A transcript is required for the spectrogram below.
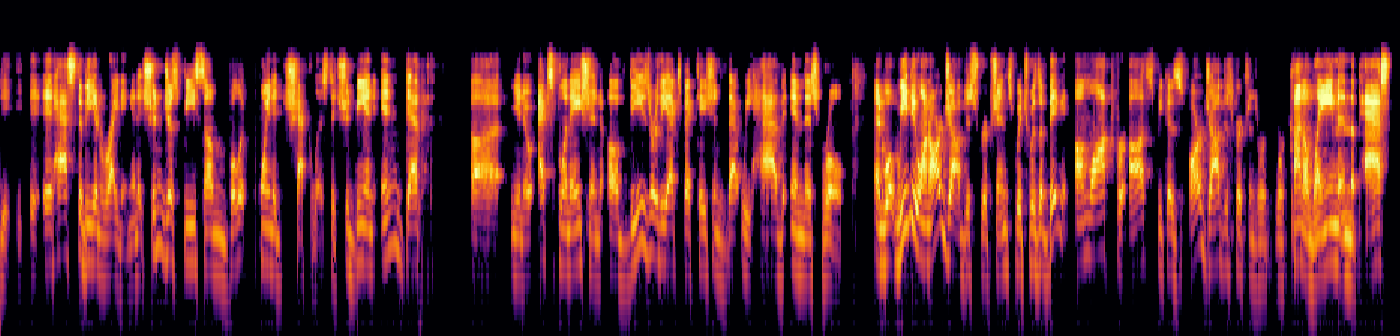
it has to be in writing and it shouldn't just be some bullet pointed checklist it should be an in-depth uh, you know explanation of these are the expectations that we have in this role and what we do on our job descriptions, which was a big unlock for us because our job descriptions were, were kind of lame in the past.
